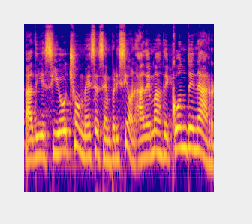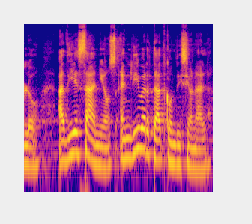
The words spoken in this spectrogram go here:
a 18 meses en prisión, además de condenarlo a 10 años en libertad condicional.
